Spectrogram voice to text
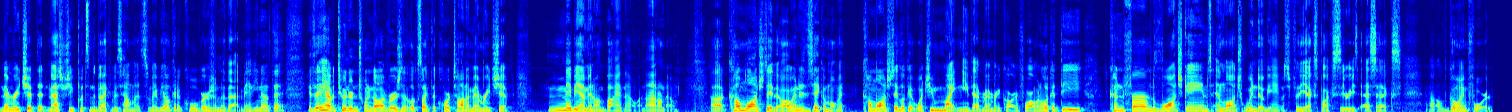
memory chip that Master Chief puts in the back of his helmet. So maybe I'll get a cool version of that. Maybe you know if that if they have a two hundred and twenty dollar version that looks like the Cortana memory chip, maybe I'm in on buying that one. I don't know. Uh, come launch day though, I wanted to take a moment. Come launch day, look at what you might need that memory card for. I want to look at the confirmed launch games and launch window games for the Xbox Series SX uh, going forward.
